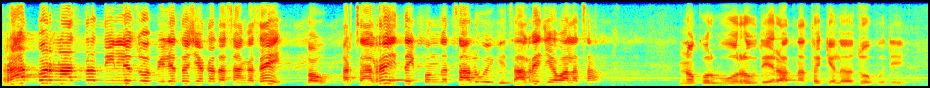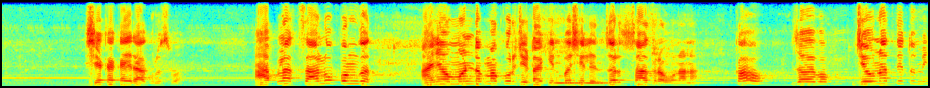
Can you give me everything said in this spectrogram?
रातभर नाचतात दिनले झोपिले तशी एखादा सांगस हे भाऊ अरे चाल रे तई पंगत चालू आहे की चाल रे जेवाला चाल. नको बोरवू दे रातना थकेलं झोपू दे. शेका काही रागरूस वा आपला चालू पंगत आणि मंडप मंडपमा खुर्ची टाकीन बसेल जर साजरा होणार ना. का हो? जाऊ बाबा जेवणात नाही तुम्ही.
